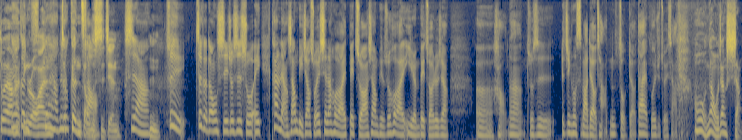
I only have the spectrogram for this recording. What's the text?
对啊，还有丁柔安，对啊，那更早的时间。是啊，嗯，所以。这个东西就是说，哎，看两相比较，说，哎，现在后来被抓，像比如说后来艺人被抓，就这样，呃，好，那就是经过司法调查，那走掉，大家也不会去追杀他。哦，那我这样想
